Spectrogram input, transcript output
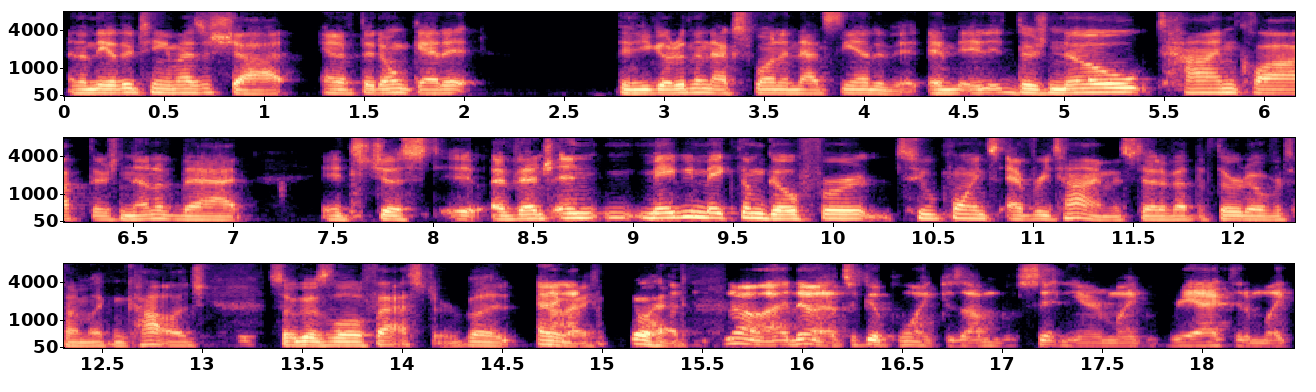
and then the other team has a shot, and if they don't get it, then you go to the next one, and that's the end of it. And it, there's no time clock. There's none of that. It's just it, eventually, and maybe make them go for two points every time instead of at the third overtime like in college, so it goes a little faster. But anyway, go ahead. No, I know that's a good point because I'm sitting here and like reacting. I'm like,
